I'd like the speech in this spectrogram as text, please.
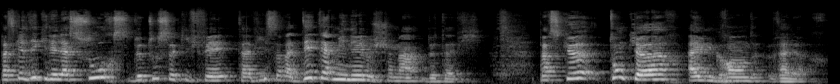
Parce qu'elle dit qu'il est la source de tout ce qui fait ta vie, ça va déterminer le chemin de ta vie. Parce que ton cœur a une grande valeur.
